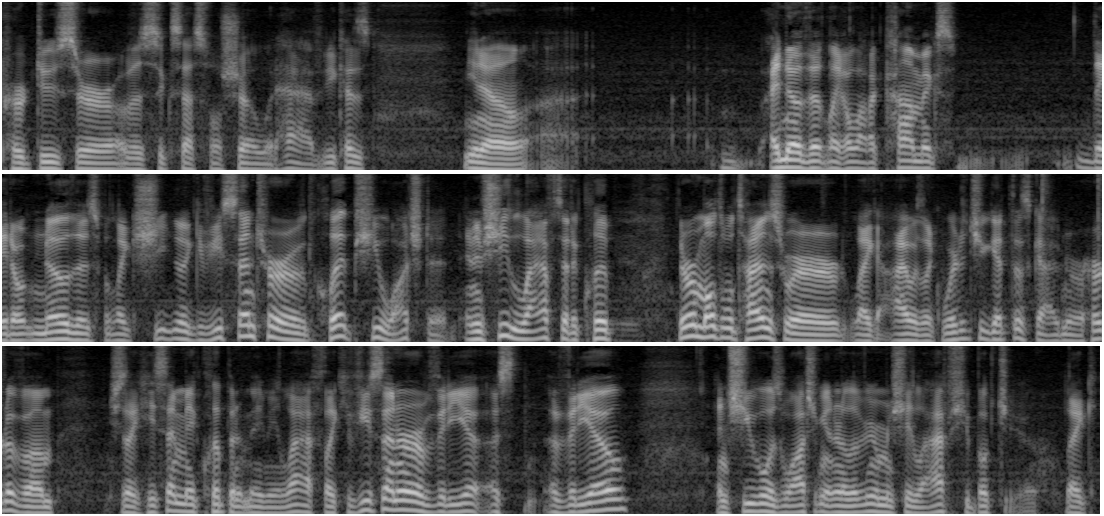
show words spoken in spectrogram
producer of a successful show would have because you know uh, i know that like a lot of comics they don't know this but like she like if you sent her a clip she watched it and if she laughed at a clip there were multiple times where like i was like where did you get this guy i've never heard of him She's like, he sent me a clip and it made me laugh. Like, if you sent her a video, a video, and she was watching it in her living room and she laughed, she booked you. Like,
